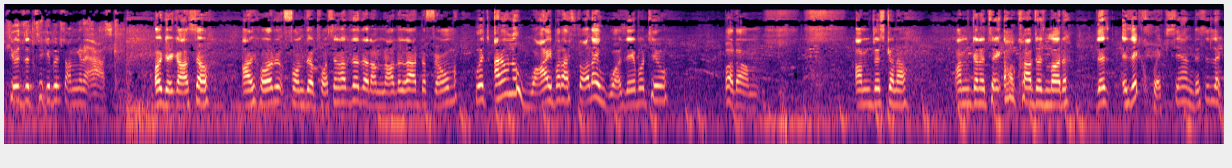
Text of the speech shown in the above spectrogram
Here's the ticket booth, so I'm gonna ask. Okay guys, so I heard from the person up there that I'm not allowed to film, which I don't know why, but I thought I was able to. But um, I'm just gonna, I'm gonna take, oh crap, there's mud. This, is it quicksand? This is like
